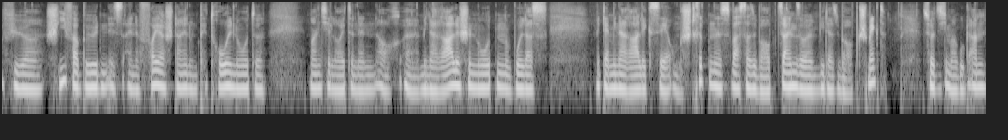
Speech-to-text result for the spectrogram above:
für Schieferböden ist eine Feuerstein- und Petrolnote. Manche Leute nennen auch äh, mineralische Noten, obwohl das mit der Mineralik sehr umstritten ist, was das überhaupt sein soll, wie das überhaupt schmeckt. Es hört sich immer gut an,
